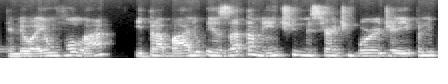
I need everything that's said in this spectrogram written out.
entendeu? Aí eu vou lá e trabalho exatamente nesse artboard aí para ele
